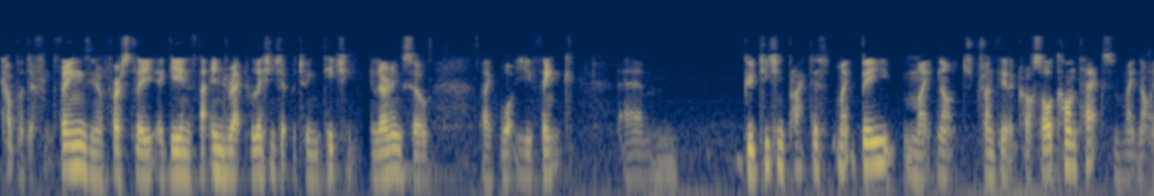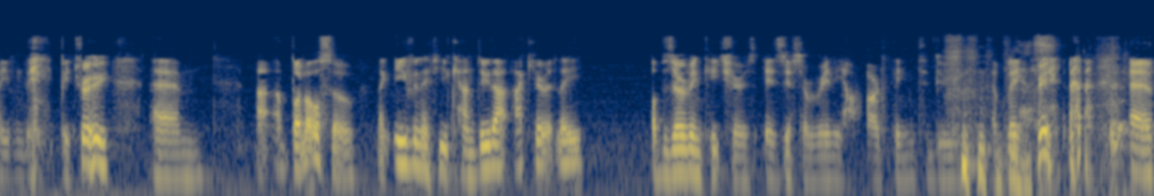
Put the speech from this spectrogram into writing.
a couple of different things. You know, firstly, again, it's that indirect relationship between teaching and learning. So, like what you think um, good teaching practice might be might not translate across all contexts, might not even be, be true. Um, uh, but also, like even if you can do that accurately, observing teachers is just a really hard thing to do. um,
